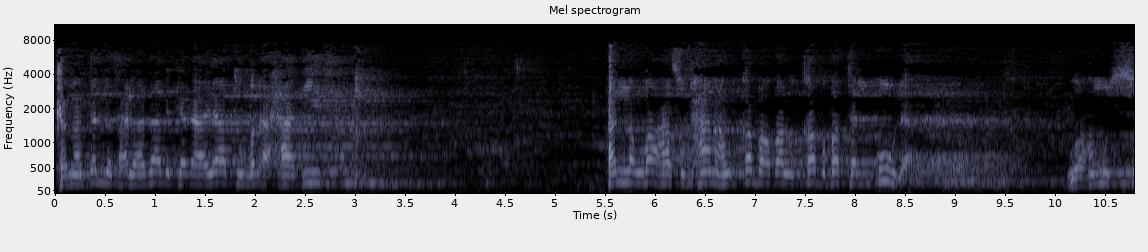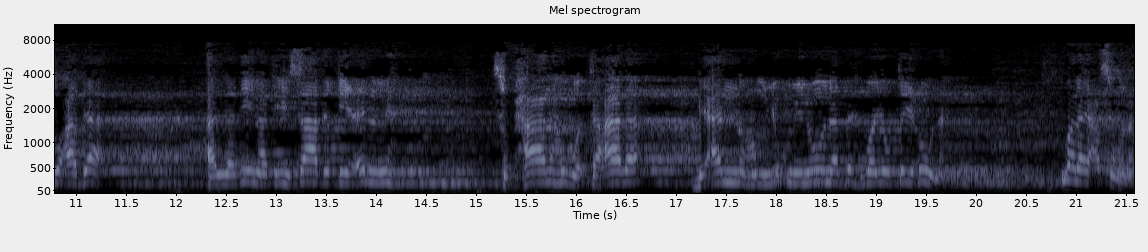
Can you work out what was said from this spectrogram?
كما دلت على ذلك الآيات والأحاديث أن الله سبحانه قبض القبضة الأولى وهم السعداء الذين في سابق علمه سبحانه وتعالى بأنهم يؤمنون به ويطيعونه ولا يعصونه.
